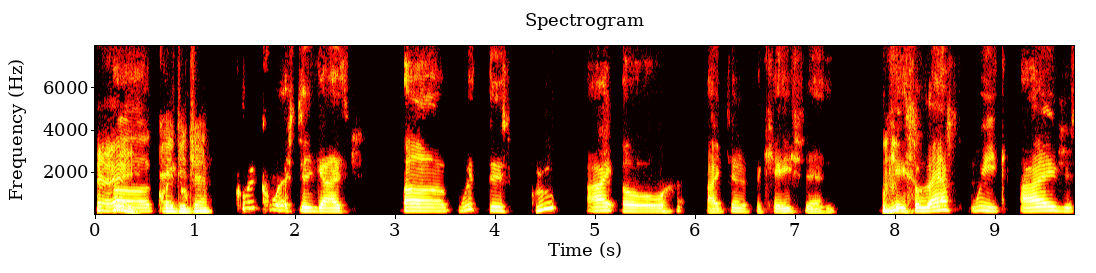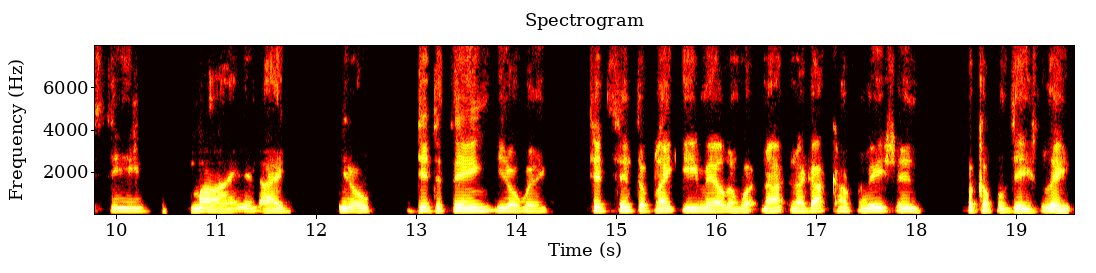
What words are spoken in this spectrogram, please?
Hey, Uh, hey, DJ. quick question, guys. Uh, with this group IO identification. Okay, so last week I received mine and I, you know, did the thing, you know, where it sent a blank email and whatnot, and I got confirmation a couple of days late.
